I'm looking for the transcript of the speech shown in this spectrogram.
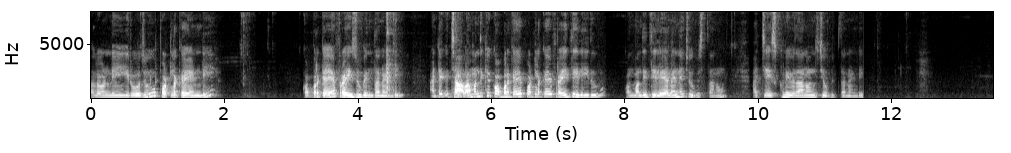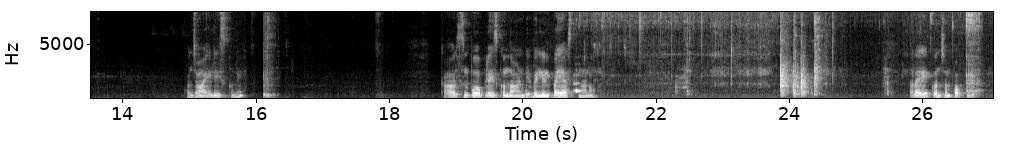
హలో అండి ఈరోజు పొట్లకాయ అండి. కొబ్బరికాయ ఫ్రై చూపిస్తానండి అంటే చాలామందికి కొబ్బరికాయ పొట్లకాయ ఫ్రై తెలియదు కొంతమంది తెలియాలనే చూపిస్తాను. అది చేసుకునే విధానం చూపిస్తానండి. కొంచెం ఆయిల్ వేసుకుని. కావాల్సిన పోపులు వేసుకుందామండి. వెల్లుల్లిపాయ వేస్తున్నాను. అలాగే కొంచెం పప్పులు.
